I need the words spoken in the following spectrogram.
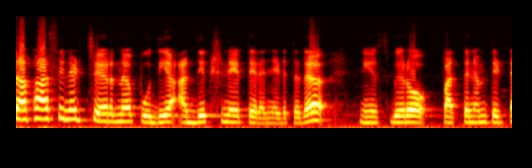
സഭാ ചേർന്ന് പുതിയ അധ്യക്ഷനെ തെരഞ്ഞെടുത്തത്. News bureau Pathanamthitta.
